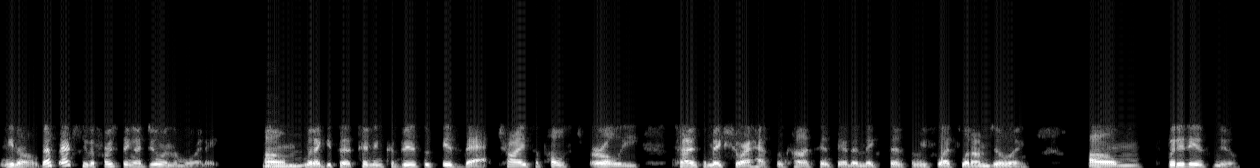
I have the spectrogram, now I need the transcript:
you know that's actually the first thing I do in the morning. Um, mm-hmm. When I get to attending to business, is that trying to post early, trying to make sure I have some content there that makes sense and reflects what I'm doing. Um, but it is new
